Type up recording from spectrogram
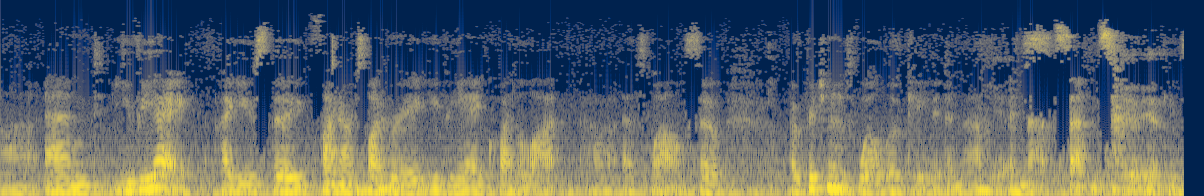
Uh, and UVA. I use the Fine Arts mm-hmm. Library at UVA quite a lot as well. So Richmond is well located in that yes. in that sense. It is.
